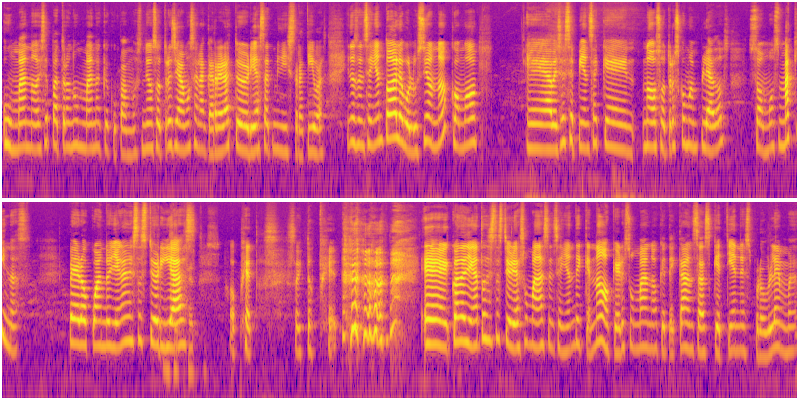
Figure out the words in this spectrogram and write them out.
humano, ese patrón humano que ocupamos, nosotros llevamos en la carrera teorías administrativas y nos enseñan toda la evolución, ¿no? Como eh, a veces se piensa que nosotros como empleados somos máquinas, pero cuando llegan estas teorías, objetos, soy tu objeto. Eh, cuando llegan todas estas teorías humanas te enseñan de que no, que eres humano, que te cansas, que tienes problemas.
